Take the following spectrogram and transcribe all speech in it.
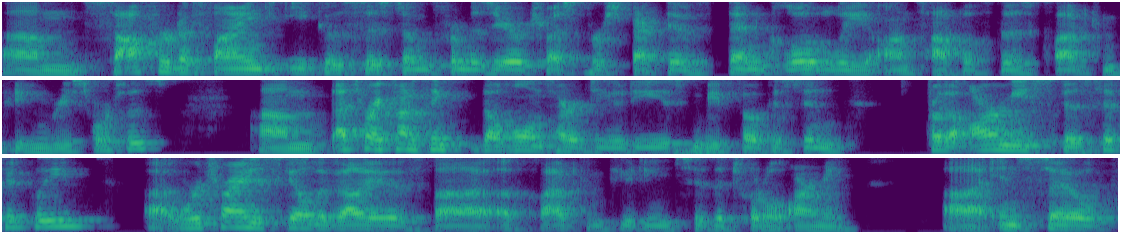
um, software-defined ecosystem from a zero trust perspective, then globally on top of those cloud computing resources. Um, that's where I kind of think the whole entire DoD is going to be focused in for the Army specifically uh, we're trying to scale the value of, uh, of cloud computing to the total army. Uh, and so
